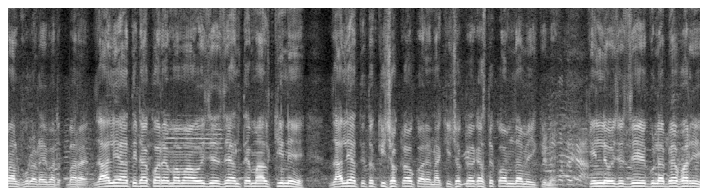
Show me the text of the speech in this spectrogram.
মাল পুরাটাই বাড়ায়। জালিয়াতিটা করে মামা, ওই যে জ্যানতে মাল কিনে। জালিয়াতি তো কৃষকরাও করে না কৃষকরার কাছ থেকে কম দামেই কিনে। কিনলে ওই যে যেগুলা ব্যাপারী,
